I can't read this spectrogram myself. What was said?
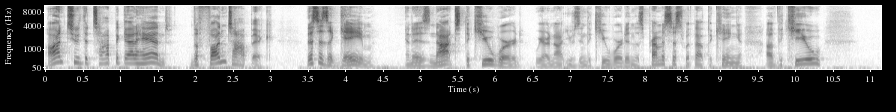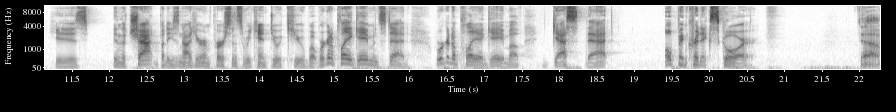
On to the topic at hand, the fun topic. This is a game, and it is not the Q word. We are not using the Q word in this premises without the king of the Q. He is in the chat, but he's not here in person, so we can't do a Q. But we're gonna play a game instead. We're gonna play a game of guess that Open Critic score. Yeah,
